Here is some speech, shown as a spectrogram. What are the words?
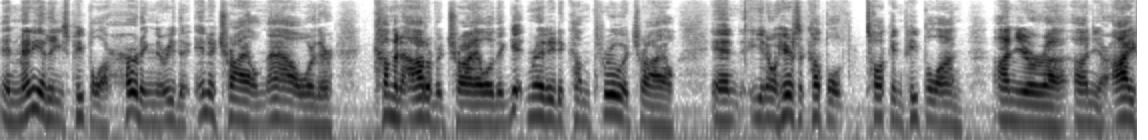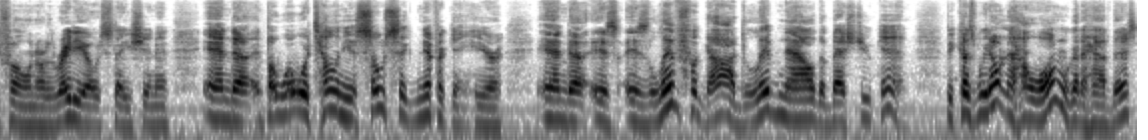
and many of these people are hurting. They're either in a trial now, or they're coming out of a trial, or they're getting ready to come through a trial. And you know, here's a couple talking people on on your uh, on your iPhone or the radio station, and and uh, but what we're telling you is so significant here, and uh, is is live for God, live now the best you can, because we don't know how long we're going to have this,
